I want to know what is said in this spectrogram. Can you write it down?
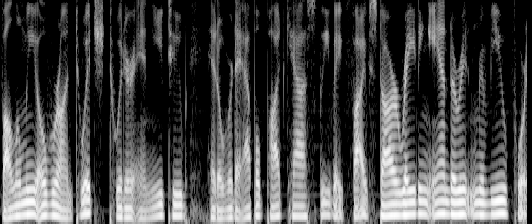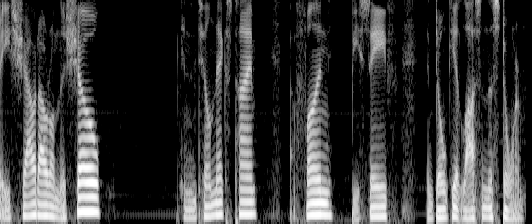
Follow me over on Twitch, Twitter, and YouTube. Head over to Apple Podcasts, leave a five star rating and a written review for a shout out on the show. And until next time, have fun, be safe, and don't get lost in the storm.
